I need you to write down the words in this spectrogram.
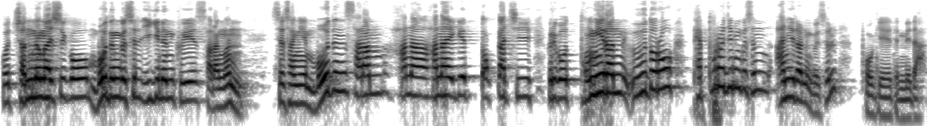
곧 전능하시고 모든 것을 이기는 그의 사랑은 세상의 모든 사람 하나하나에게 똑같이 그리고 동일한 의도로 베풀어지는 것은 아니라는 것을 보게 됩니다.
